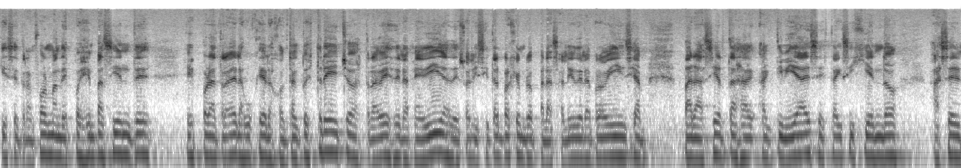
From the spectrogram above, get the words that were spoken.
que se transforman después en pacientes, es por a través de la búsqueda de los contactos estrechos, a través de las medidas de solicitar, por ejemplo, para salir de la provincia, para ciertas actividades se está exigiendo hacer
